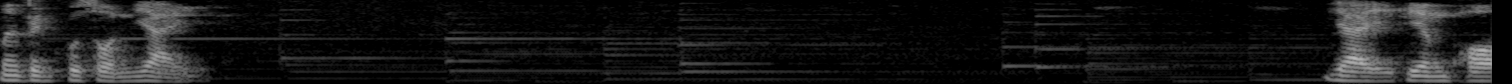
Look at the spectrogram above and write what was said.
มันเป็นกุศลใหญ่ ใหญ่เพียงพอ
